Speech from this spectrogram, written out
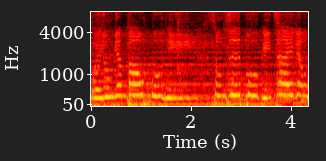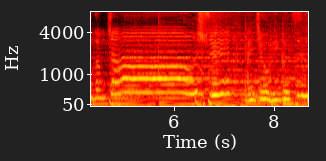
我永远保护你，从此不必再流浪找。寻爱就一个字，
